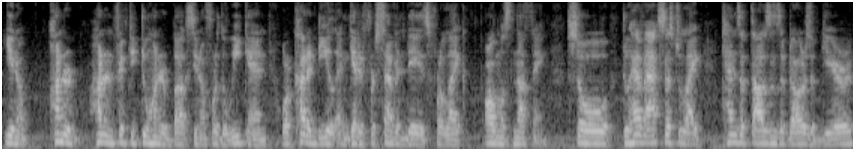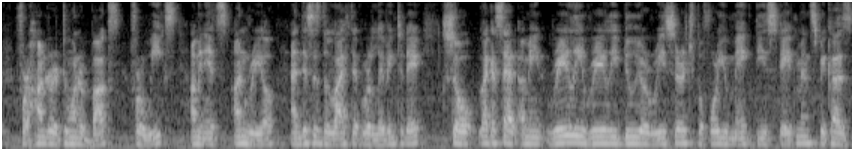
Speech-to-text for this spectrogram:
you know, 100 150 200 bucks you know for the weekend or cut a deal and get it for seven days for like almost nothing. So to have access to like tens of thousands of dollars of gear for 100 or 200 bucks for weeks i mean it's unreal. And this is the life that we're living today. So like i said i mean really really do your research before you make these statements because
